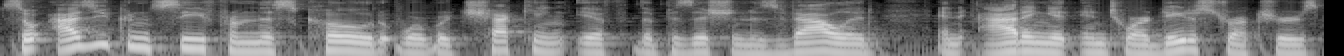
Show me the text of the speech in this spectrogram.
So as you can see from this code where we're checking if the position is valid and adding it into our data structures,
